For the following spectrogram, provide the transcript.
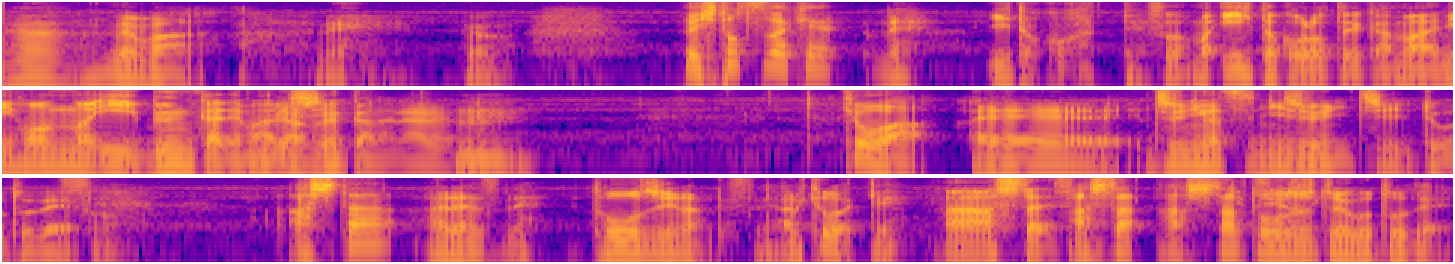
うん。でもまあ、ね。うん。で、一つだけね、いいとこがあって。そう、まあいいところというか、まあ日本のいい文化でもあるし。文化だね、あれね。うん。今日は、えー、12月20日ということで、そう明日、あれなんですね。冬至なんですね。あれ今日だっけ？あ、明日です、明日、明日冬至ということで、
